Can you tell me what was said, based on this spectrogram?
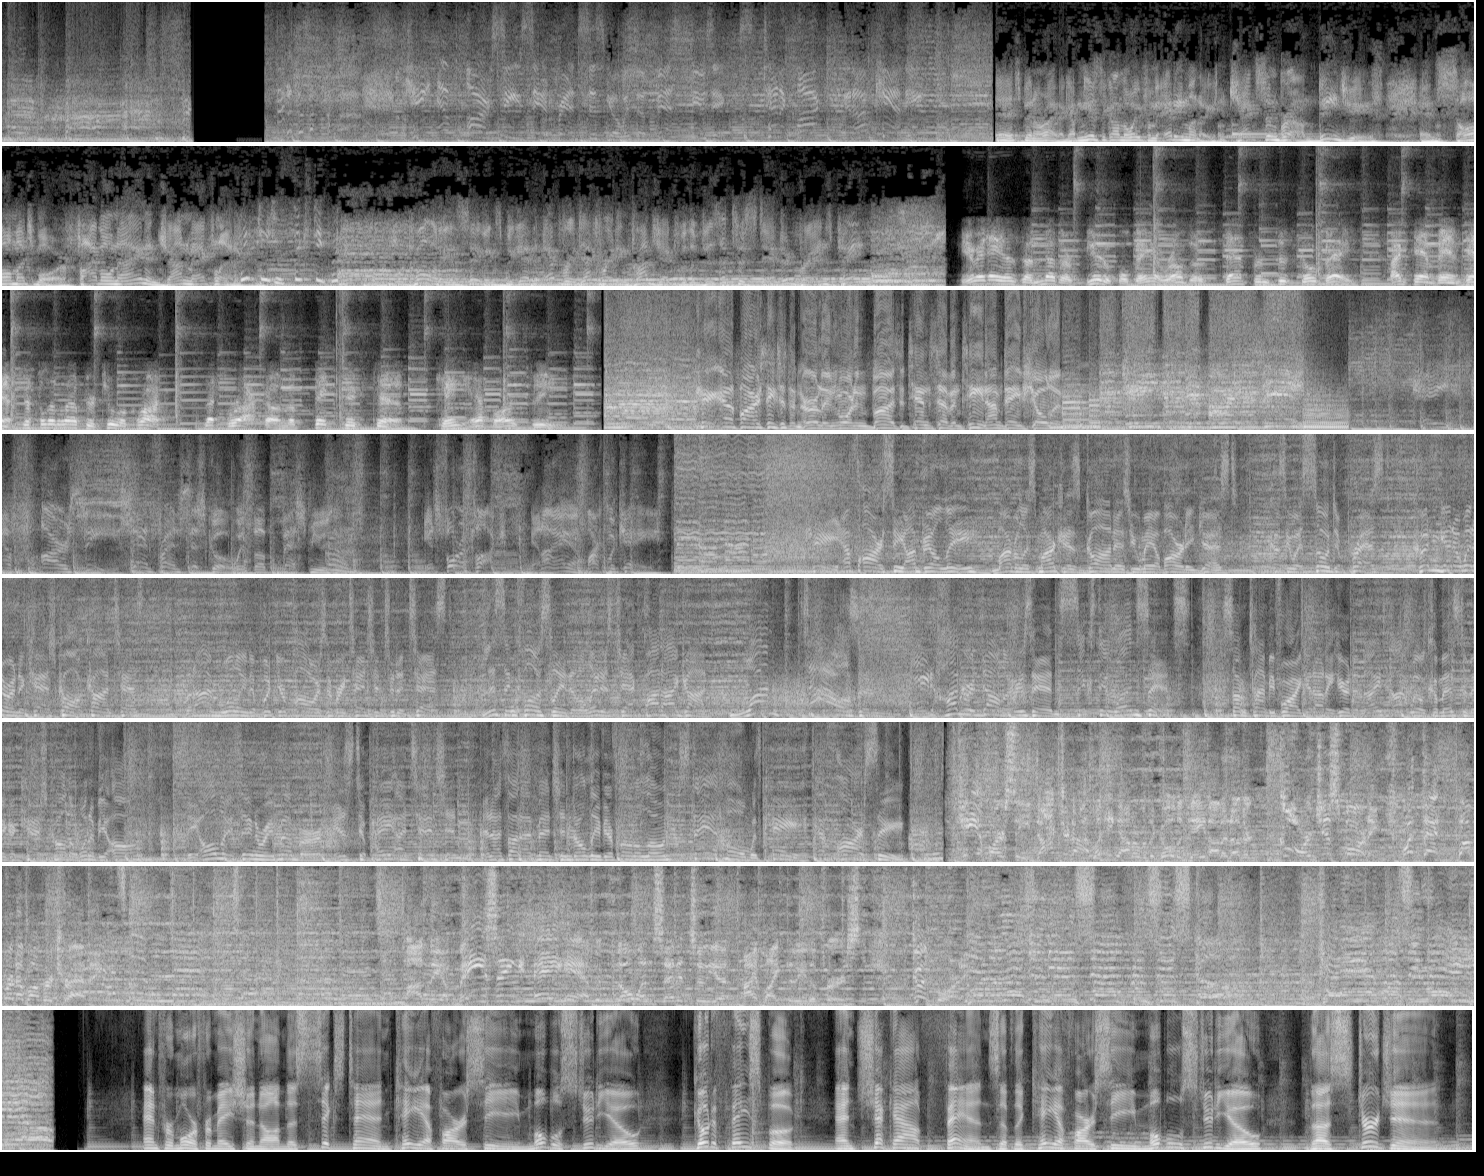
It's been all right. I got music on the way from Eddie Money, Jackson Browne, Bee Gees, and so much more. 509 and John Mack Flanagan. 50 to 60 percent. For quality and savings, begin every decorating project with a visit to Standard Brands Paint. Here it is, another beautiful day around the San Francisco Bay. I'm Sam Van Zandt, just a little after 2 o'clock. Let's rock on the Big 610, KFRC. KFRC, just an early morning buzz at 1017. I'm Dave Sholin. KFRC. KFRC, San Francisco with the best music. It's 4 o'clock, and I am Mark McKay. KFRC, I'm Bill Lee. Marvelous Mark has gone, as you may have already guessed, because he was so depressed, couldn't get a winner in the cash call contest. But I'm willing to put your powers of retention to the test. Listen closely to the latest jackpot I got. $1,800.61. Sometime before I get out of here tonight, I will commence to make a cash call to one of you all. The only thing to remember is to pay attention. And I thought I'd mention don't leave your phone alone. Stay at home with KFRC. KFRC, Dr. Don looking out over the Golden Gate on another gorgeous morning with that bumper to bumper traffic. If said it to you, I'd like to be the first. Good morning. San Francisco, KFRC Radio. And for more information on the 610 KFRC mobile studio, go to Facebook and check out fans of the KFRC mobile studio, The Sturgeon.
